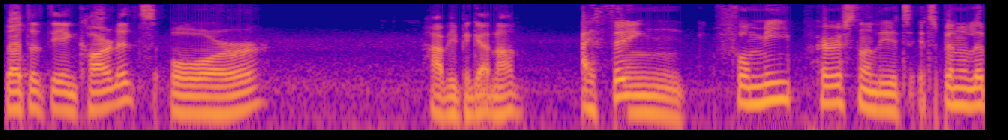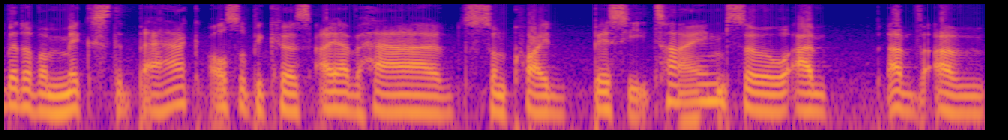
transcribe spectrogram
Vault of the Incarnates, or have you been getting on? I think for me personally, it's it's been a little bit of a mixed bag. Also because I have had some quite busy time, so I've I've, I've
